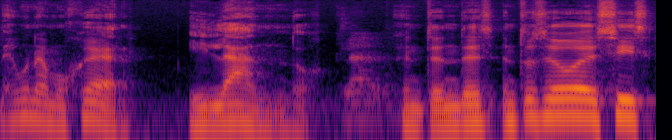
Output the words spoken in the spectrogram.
Es una mujer hilando. ¿Entendés? Entonces vos decís,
